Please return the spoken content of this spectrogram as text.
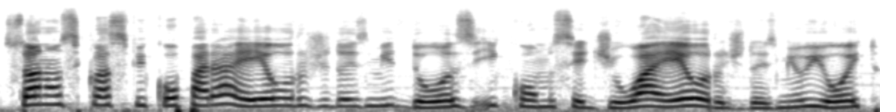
só não se classificou para a Euro de 2012 e, como cediu a Euro de 2008,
